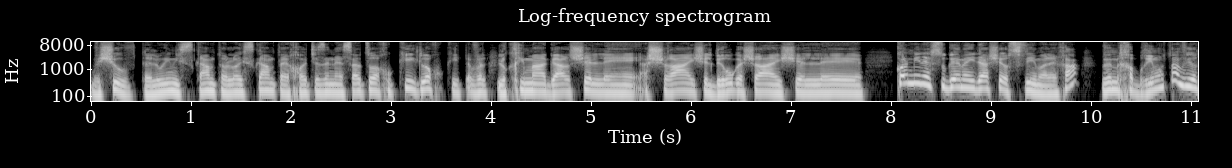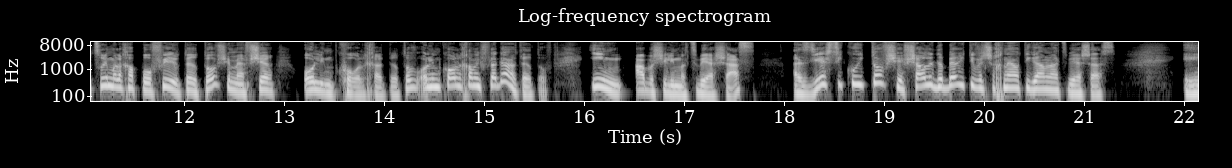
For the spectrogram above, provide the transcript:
ושוב, תלוי אם הסכמת או לא הסכמת, יכול להיות שזה נעשה בצורה חוקית, לא חוקית, אבל לוקחים מאגר של אשראי, של דירוג אשראי, של כל מיני סוגי מידע שאוספים עליך, ומחברים אותם ויוצרים עליך פרופיל יותר טוב, שמאפשר או למכור לך יותר טוב, או למכור לך מפלגה יותר טוב. אם אבא שלי מצביע ש"ס, אז יש סיכוי טוב שאפשר לדבר איתי ולשכנע אותי גם להצביע ש"ס. אה,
